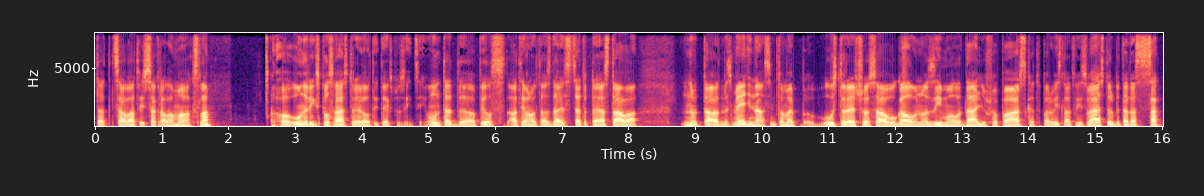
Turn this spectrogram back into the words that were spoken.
Latvijas sakrālā māksla un Rīgas pilsētas vēsturē veltīta ekspozīcija. Un tad pilsētas atjaunotās daļas 4. stāvā. Nu, Tādu mēs mēģināsim tomēr uzturēt šo savu galveno zīmola daļu, šo pārskatu par visu Latvijas vēsturi, bet tādā sak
